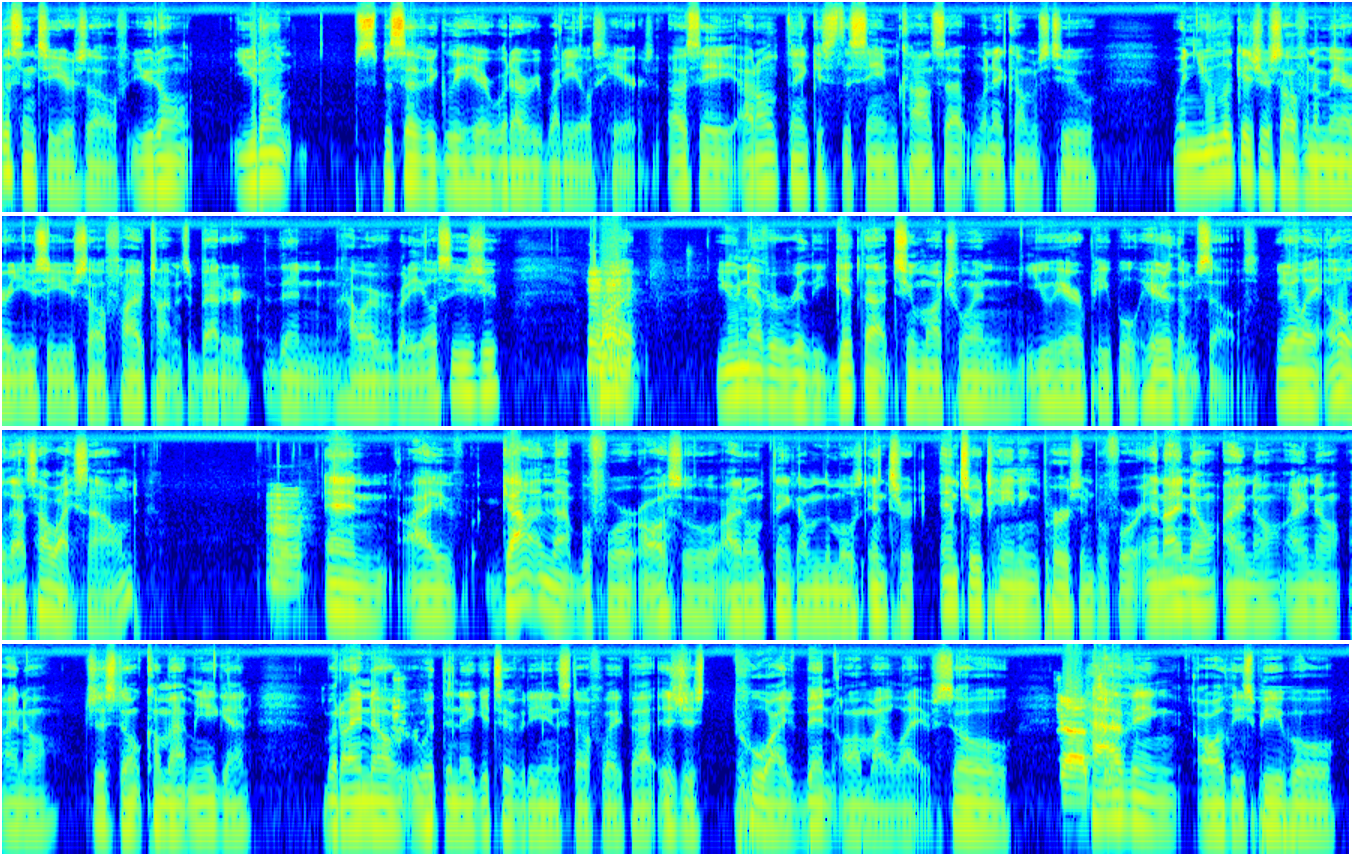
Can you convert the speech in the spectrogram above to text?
listen to yourself, you don't you don't specifically hear what everybody else hears. I say I don't think it's the same concept when it comes to when you look at yourself in the mirror, you see yourself five times better than how everybody else sees you. Mm-hmm. But you never really get that too much when you hear people hear themselves. They're like, "Oh, that's how I sound." Mm. And I've gotten that before. Also, I don't think I'm the most enter- entertaining person before. And I know, I know, I know, I know. Just don't come at me again. But I know with the negativity and stuff like that, it's just who I've been all my life. So gotcha. having all these people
